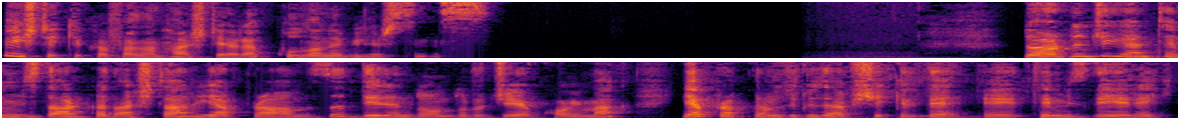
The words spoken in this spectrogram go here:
5 dakika falan haşlayarak kullanabilirsiniz. Dördüncü yöntemimiz de arkadaşlar yaprağımızı derin dondurucuya koymak. Yapraklarımızı güzel bir şekilde e, temizleyerek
